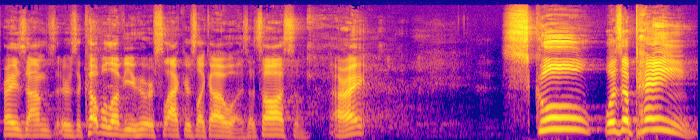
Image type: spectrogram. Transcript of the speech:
Praise God. There's a couple of you who are slackers like I was. That's awesome. All right? School was a pain.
